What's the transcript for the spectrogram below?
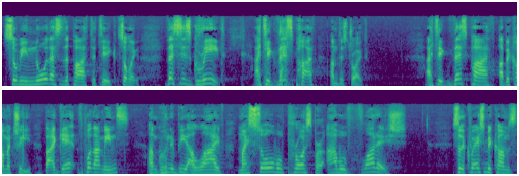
So we know this is the path to take. So I'm like, this is great. I take this path, I'm destroyed. I take this path, I become a tree. But I get what that means. I'm going to be alive. My soul will prosper. I will flourish. So the question becomes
